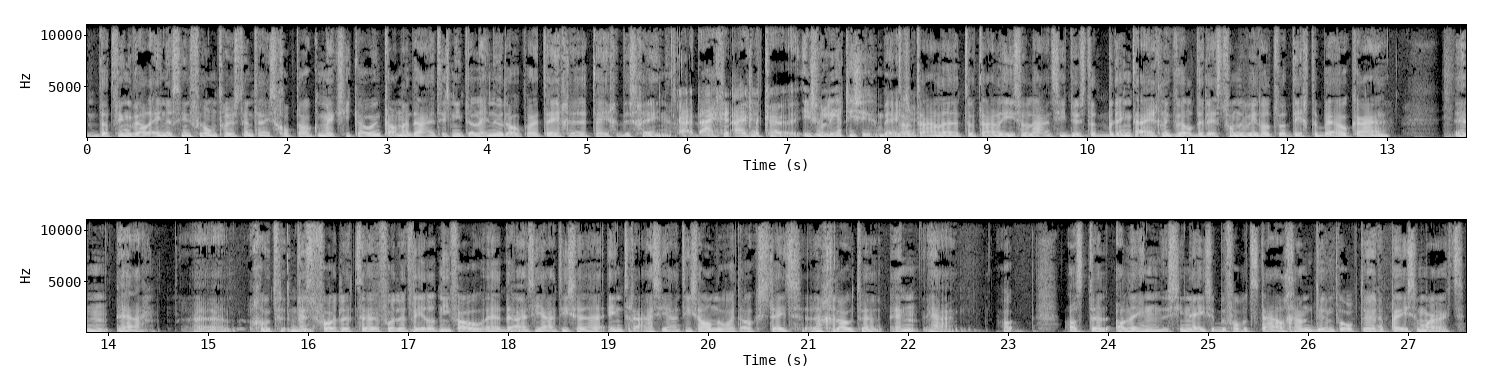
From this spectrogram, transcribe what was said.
dat vind ik wel enigszins verontrustend. Hij schopt ook Mexico en Canada. Het is niet alleen Europa tegen, tegen de schenen. Ja, eigenlijk, eigenlijk uh, isoleert hij zich een beetje. Totale, totale isolatie. Dus dat brengt eigenlijk wel de rest van de wereld wat dichter bij elkaar. En ja, uh, goed, dus voor het, uh, voor het wereldniveau, hè, de Aziatische, intra-Aziatische handel wordt ook steeds uh, groter. En ja, als de, alleen Chinezen bijvoorbeeld staal gaan dumpen op de Europese markt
